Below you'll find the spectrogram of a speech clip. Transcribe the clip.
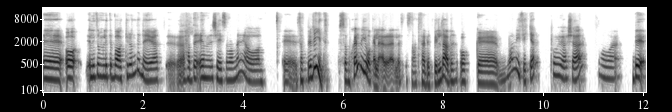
eh, och liksom lite bakgrunden är ju att jag hade en tjej som var med och eh, satt bredvid som själv är yogalärare eller snart färdigutbildad och eh, var nyfiken på hur jag kör. Och det,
